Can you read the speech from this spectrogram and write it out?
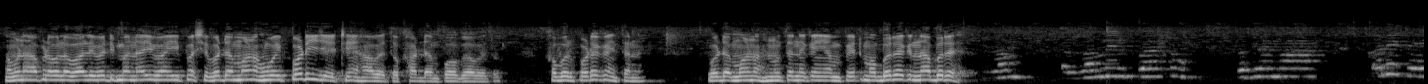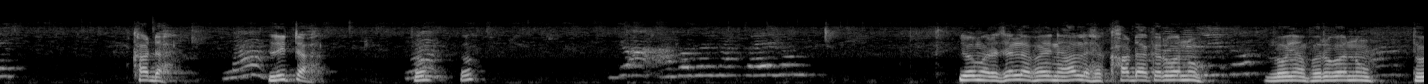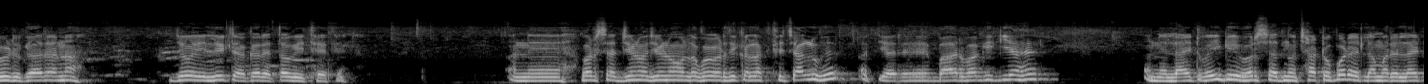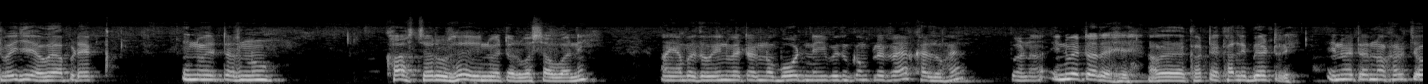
હમણાં આપણે ઓલા વાલીવાડીમાં આવ્યા એ પછી વડા માણસ હોય પડી જાય ઠેં આવે તો, ખાડામાં પગ આવે તો. ખબર પડે કંઈ તને? વડા માણસનું તને કંઈ આમ પેટમાં બરે કે ના બરે? ખાડા. લીટા. તો તો. જો અમારા જલાભાઈને હાલે છે ખાડા કરવાનું, લોયા ભરવાનું, ધૂળ ગારાના, જો એ લીટા કરે તવી થેથી અને વરસાદ ઝીણો ઝીણો લગભગ અડધી કલાકથી ચાલુ છે અત્યારે બાર વાગી ગયા છે અને લાઇટ વહી ગઈ, વરસાદનો છાંટો પડે એટલે અમારે લાઇટ વહી જાય હવે આપણે એક ઇન્વેટરનું ખાસ જરૂર છે ઇન્વેટર વસાવવાની. અહીંયા બધું ઇન્વેટરનો બોર્ડ ને એ બધું કમ્પ્લીટ રાખેલું છે પણ ઇન્વેટરે છે. હવે ઘટે ખાલી બેટરી ઇન્વેટરનો ખર્ચો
